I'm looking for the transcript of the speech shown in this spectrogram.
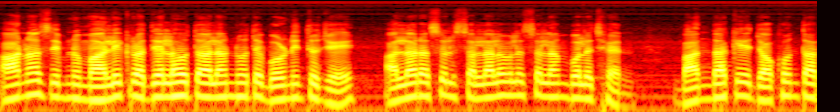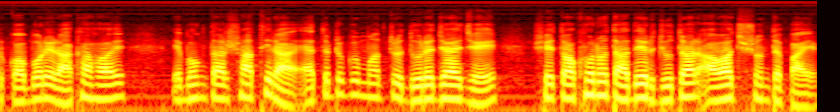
আনাস ইবনু মালিক রদিয়াল্লাহ তাল্লাহ্ন হতে বর্ণিত যে, আল্লাহ রাসুল সাল্লাহ সাল্লাম বলেছেন, বান্দাকে যখন তার কবরে রাখা হয় এবং তার সাথীরা এতটুকু মাত্র দূরে যায় যে, সে তখনও তাদের জুতার আওয়াজ শুনতে পায়।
